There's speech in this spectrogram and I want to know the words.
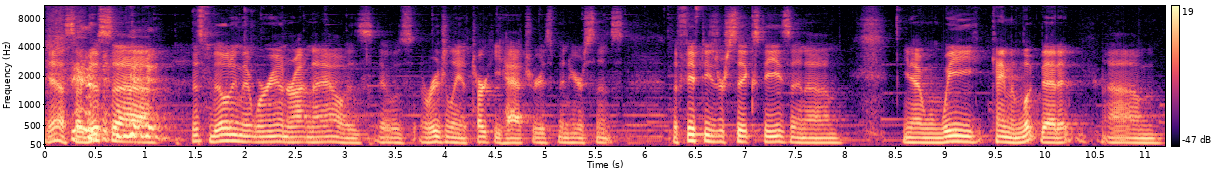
Yeah, so this uh, this building that we're in right now is it was originally a turkey hatchery. It's been here since the 50s or 60s, and um, you know when we came and looked at it, um,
